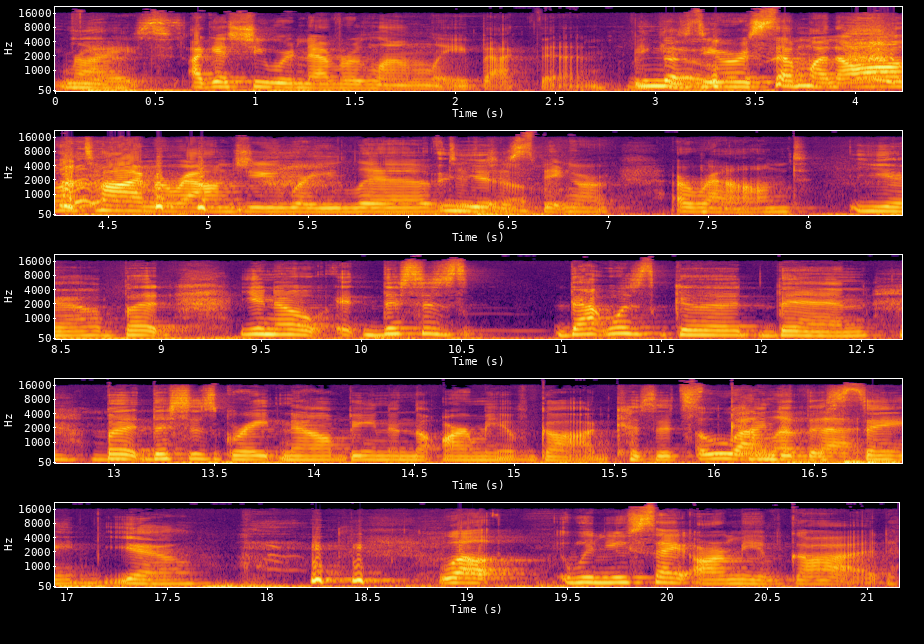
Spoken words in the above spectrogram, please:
right Yes. i guess you were never lonely back then because No. you were someone all the time around you where you lived and Yeah. just being ar- around Yeah, but you know, it, this is that was good then, Mm-hmm. but this is great now being in the army of God because it's Ooh, kind of the that. same. Yeah. well when you say army of god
